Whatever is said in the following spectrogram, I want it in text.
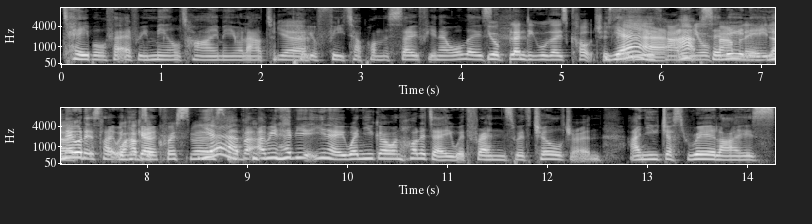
table for every meal time are you allowed to Yeah. put your feet up on the sofa you know all those You're blending all those cultures yeah, that you've had in your absolutely. family. you know what it's like when you go at Christmas. Yeah, but I mean, have you you know when you go on holiday with friends with children and you just realize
